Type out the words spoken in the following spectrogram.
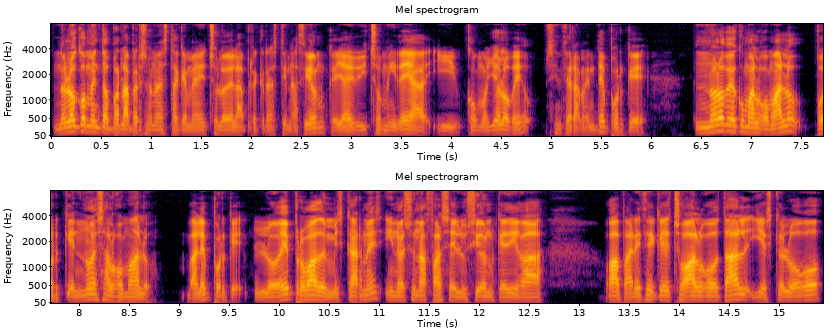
no lo comento por la persona esta que me ha hecho lo de la procrastinación, que ya he dicho mi idea y como yo lo veo, sinceramente, porque no lo veo como algo malo, porque no es algo malo. ¿vale? Porque lo he probado en mis carnes y no es una falsa ilusión que diga, oh, parece que he hecho algo tal y es que luego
